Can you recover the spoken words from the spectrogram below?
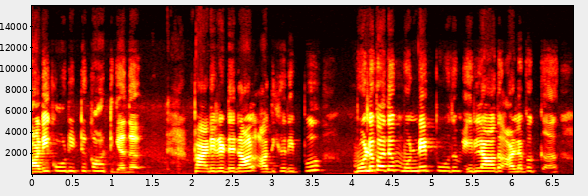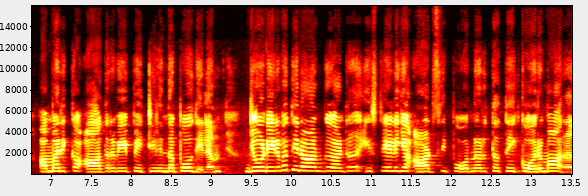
அடிகோடிட்டு காட்டியது. பனிரெண்டு நாள் அதிகரிப்பு முழுவதும் முன்னெப்போதும் இல்லாத அளவுக்கு அமெரிக்க ஆதரவை பெற்றிருந்த போதிலும் ஜூன் இருபத்தி நான்கு அன்று இஸ்ரேலிய ஆட்சி போர் நிறுத்தத்தை கோருமாறு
